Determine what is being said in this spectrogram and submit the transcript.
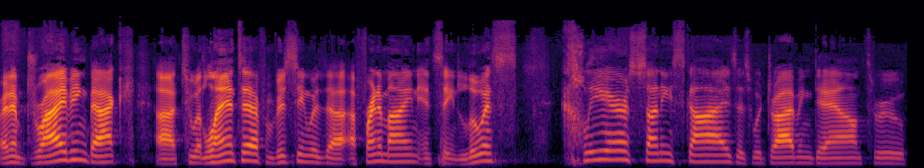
Right, I'm driving back uh, to Atlanta from visiting with a, a friend of mine in St. Louis clear, sunny skies as we're driving down through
